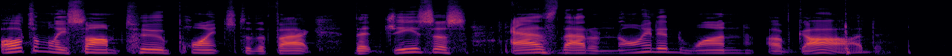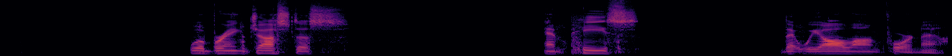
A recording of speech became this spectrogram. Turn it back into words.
ultimately, Psalm 2 points to the fact that Jesus, as that anointed one of God, will bring justice and peace that we all long for now.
